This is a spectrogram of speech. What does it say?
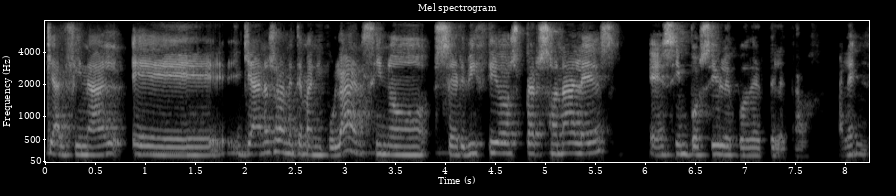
que al final eh, ya no solamente manipular, sino servicios personales es imposible poder teletrabajar, ¿vale?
